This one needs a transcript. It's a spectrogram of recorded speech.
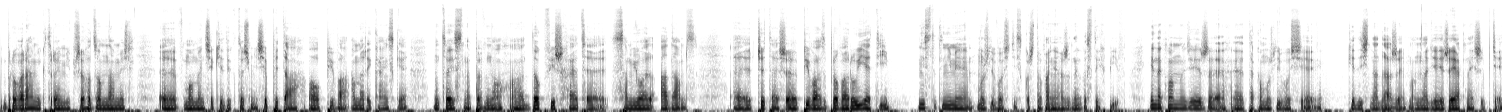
browarami, które mi przychodzą na myśl e, w momencie, kiedy ktoś mnie się pyta o piwa amerykańskie, no to jest na pewno e, Dogfish Head, e, Samuel Adams, czy też piwa z browaru Yeti. Niestety nie miałem możliwości skosztowania żadnego z tych piw. Jednak mam nadzieję, że taka możliwość się kiedyś nadarzy. Mam nadzieję, że jak najszybciej.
